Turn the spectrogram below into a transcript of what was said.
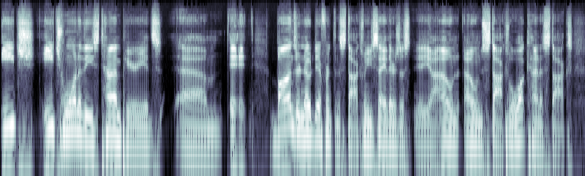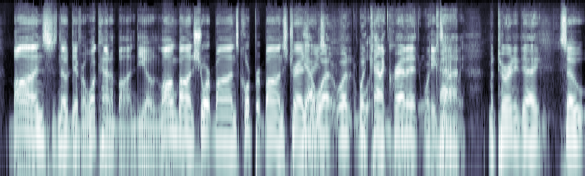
each each one of these time periods, um, it, it, bonds are no different than stocks. When you say there's a yeah, I own own stocks, well, what kind of stocks? Bonds is no different. What kind of bond? Do you own long bonds, short bonds, corporate bonds, treasuries? Yeah, what what what kind of credit? What Exactly. kind of maturity date? So,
